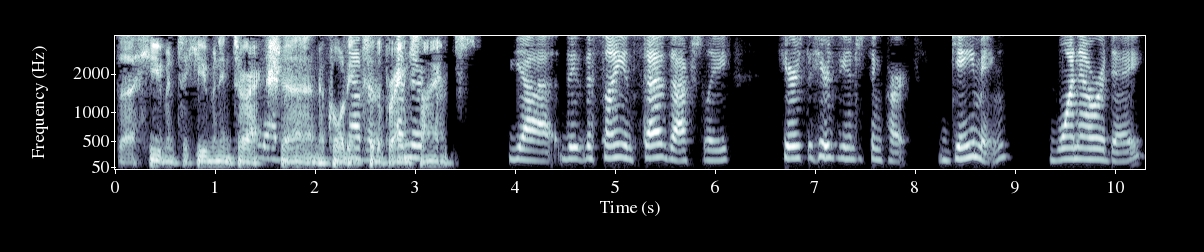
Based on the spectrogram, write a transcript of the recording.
the human to human interaction Never. according Never. to the brain science. Yeah, the, the science says actually, here's the, here's the interesting part. Gaming one hour a day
